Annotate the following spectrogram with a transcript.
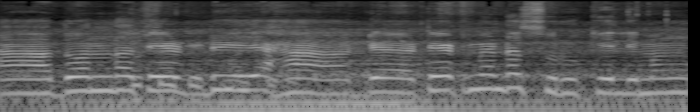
अं, दोनदा ते डी हा ट्रीटमेंटच सुरू केली. मग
